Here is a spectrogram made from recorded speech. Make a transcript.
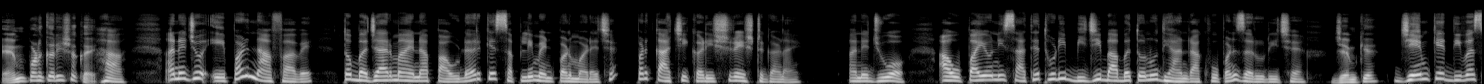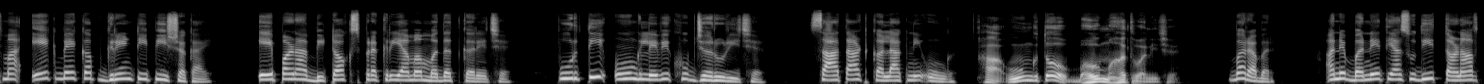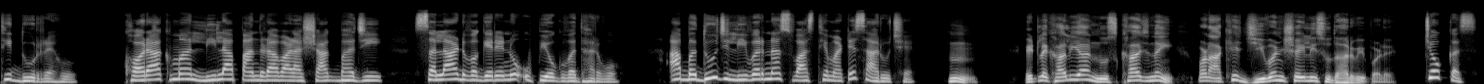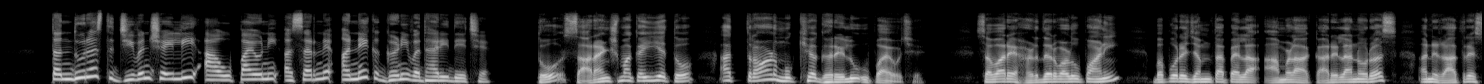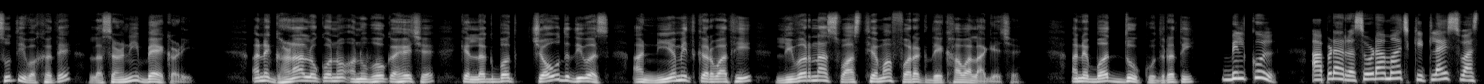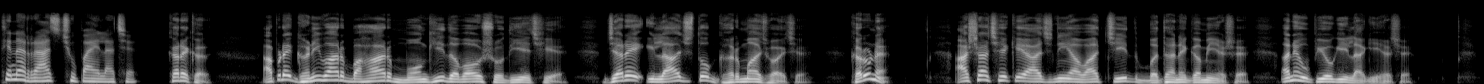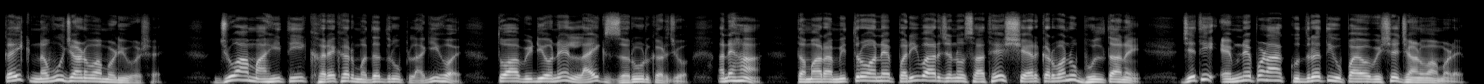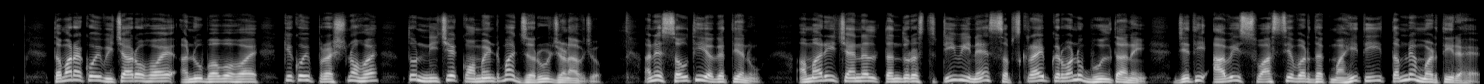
એમ પણ કરી શકાય? હા. અને જો એ પણ ના ફાવે તો બજારમાં એના પાવડર કે સપ્લિમેન્ટ પણ મળે છે પણ કાચી કડી શ્રેષ્ઠ ગણાય. અને જુઓ આ ઉપાયોની સાથે થોડી બીજી બાબતોનું ધ્યાન રાખવું પણ જરૂરી છે. જેમ કે? જેમ કે દિવસમાં એક બે કપ ગ્રીન ટી પી શકાય. એ પણ આ બીટોક્સ પ્રક્રિયામાં મદદ કરે છે. પૂરતી ઊંઘ લેવી ખૂબ જરૂરી છે. સાત આઠ કલાકની ઊંઘ. હા ઊંઘ તો બહુ મહત્વની છે. બરાબર. અને બને ત્યાં સુધી તણાવથી દૂર રહેવું. ખોરાકમાં લીલા પાંદડાવાળા શાકભાજી સલાડ વગેરેનો ઉપયોગ વધારવો. આ બધું જ લીવરના સ્વાસ્થ્ય માટે સારું છે. હમ એટલે ખાલી આ નુસ્ખા જ નહીં પણ આખી જીવનશૈલી સુધારવી પડે. ચોક્કસ. તંદુરસ્ત જીવનશૈલી આ ઉપાયોની અસરને અનેક ગણી વધારી દે છે. તો સારાંશમાં કહીએ તો આ ત્રણ મુખ્ય ઘરેલું ઉપાયો છે. સવારે હળદરવાળું પાણી બપોરે જમતા પહેલા આમળા કારેલાનો રસ અને રાત્રે સૂતી વખતે લસણની બે કડી અને ઘણા લોકોનો અનુભવ કહે છે કે લગભગ ચૌદ દિવસ આ નિયમિત કરવાથી લીવરના સ્વાસ્થ્યમાં ફરક દેખાવા લાગે છે. અને બધું કુદરતી. બિલકુલ. આપણા રસોડામાં જ કેટલાય સ્વાસ્થ્યના રાજ છુપાયેલા છે. ખરેખર આપણે ઘણીવાર બહાર મોંઘી દવાઓ શોધીએ છીએ જ્યારે ઈલાજ તો ઘરમાં જ હોય છે. ખરું ને? આશા છે કે આજની આ વાતચીત બધાને ગમી હશે અને ઉપયોગી લાગી હશે. કંઈક નવું જાણવા મળ્યું હશે. જો આ માહિતી ખરેખર મદદરૂપ લાગી હોય, તો આ વિડીયોને લાઇક જરૂર કરજો. અને હા, તમારા મિત્રો અને પરિવારજનો સાથે શેર કરવાનું ભૂલતા નહીં, જેથી એમને પણ આ કુદરતી ઉપાયો વિશે જાણવા મળે. તમારા કોઈ વિચારો હોય, અનુભવો હોય કે કોઈ પ્રશ્નો હોય, તો નીચે કોમેન્ટમાં જરૂર જણાવજો. અને સૌથી અગત્યનું અમારી ચેનલ તંદુરસ્ત ટીવીને સબસ્ક્રાઇબ કરવાનું ભૂલતા નહીં, જેથી આવી સ્વાસ્થ્યવર્ધક માહિતી તમને મળતી રહે.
